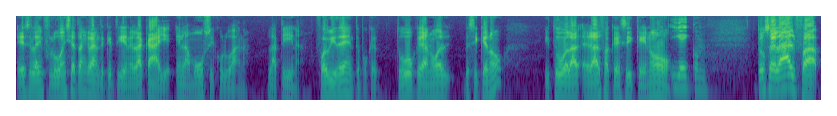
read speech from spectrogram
es la influencia tan grande que tiene la calle en la música urbana latina. Fue evidente porque tuvo que Anuel decir que no y tuvo el, al- el Alfa que decir que no. Y Akon. Entonces el Alfa,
